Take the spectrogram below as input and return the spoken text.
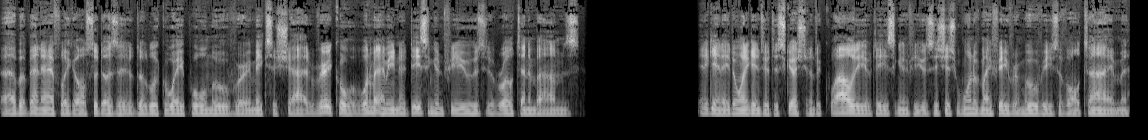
Uh, but Ben Affleck also does a, the look away pool move where he makes a shot. Very cool. One of my, I mean, uh, Dazed and Confused, Royal Tenenbaums. And again, I don't want to get into a discussion of the quality of Dazed and Confused. It's just one of my favorite movies of all time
